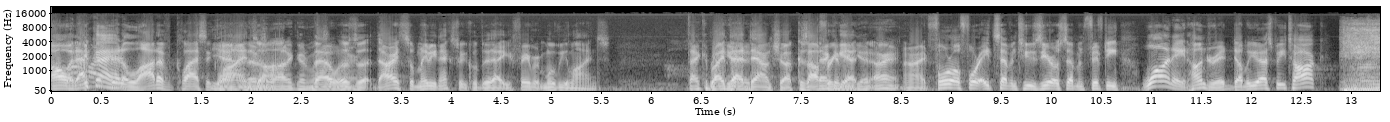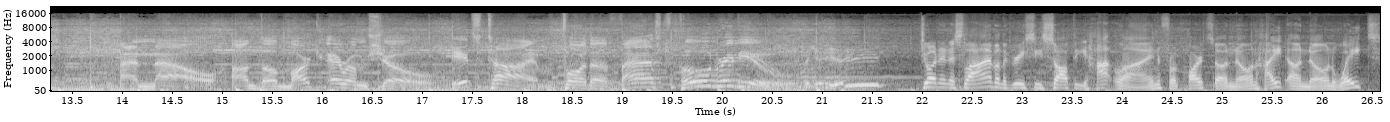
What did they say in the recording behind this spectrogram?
Oh, that my guy had a lot of classic Yeah, lines. there's a on- lot of good ones That was there. uh, all right. So maybe next week we'll do that. Your favorite movie lines. That could be Write that down, Chuck, because I'll That could be forget. good. All right. All right. 404 872 0750 1 800 WSB Talk. And now, on the Mark Arum Show, it's time for the Fast Food Review. Joining us live on the Greasy Salty Hotline from parts unknown, height unknown, weight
